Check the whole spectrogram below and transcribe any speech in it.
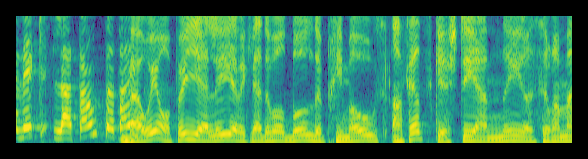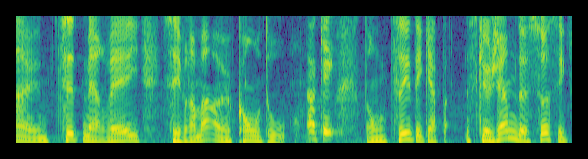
avec la tente, peut-être? Ben oui, on peut y aller avec la Double Bull de Primos. En fait, ce que je t'ai amené, c'est vraiment une petite merveille. C'est vraiment un contour. OK. Donc, tu sais, t'es capa- ce que j'aime de ça, c'est que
